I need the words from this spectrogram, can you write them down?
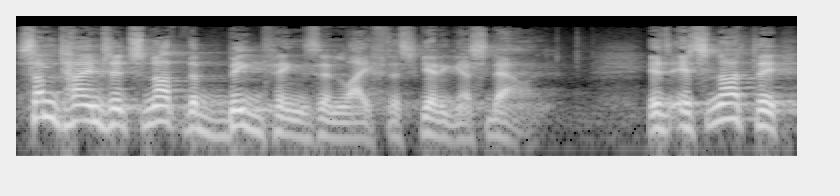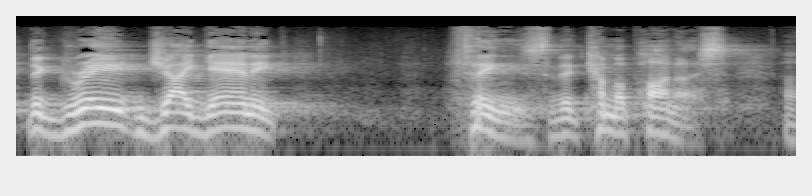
Sometimes it's not the big things in life that's getting us down. It, it's not the, the great, gigantic things that come upon us, uh,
